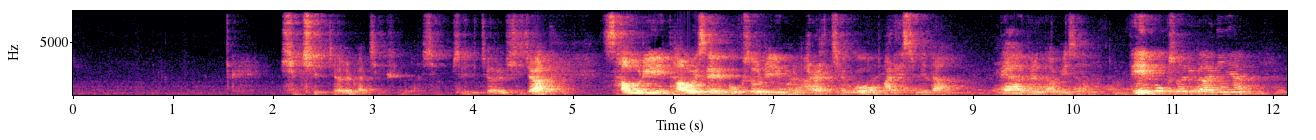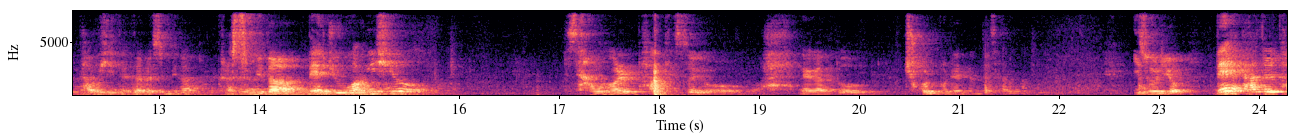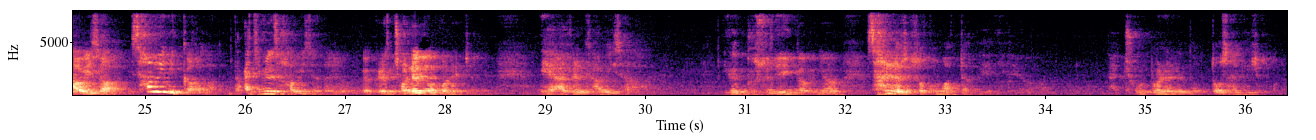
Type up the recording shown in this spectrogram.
17절 같이 읽습니다. 17절 시작. 사울이 다윗의 목소리임을 알아채고 말했습니다. 내 아들 다윗아, 내 목소리가 아니냐? 다윗이 대답했습니다. 그렇습니다. 내 주 왕이시여. 상황을 파악했어요. 아, 내가 또 죽을 뻔했는데 살아났다. 이 소리요. 내 아들 다윗아 사위니까 따지면 사위잖아요. 그러니까 그래서 전에도 한번 했잖아요. 내 아들 다윗아 이건 무슨 얘기인가면요. 살려줘서 고맙다고 얘기해요. 나 죽을 뻔했는데 또 살려줬구나.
